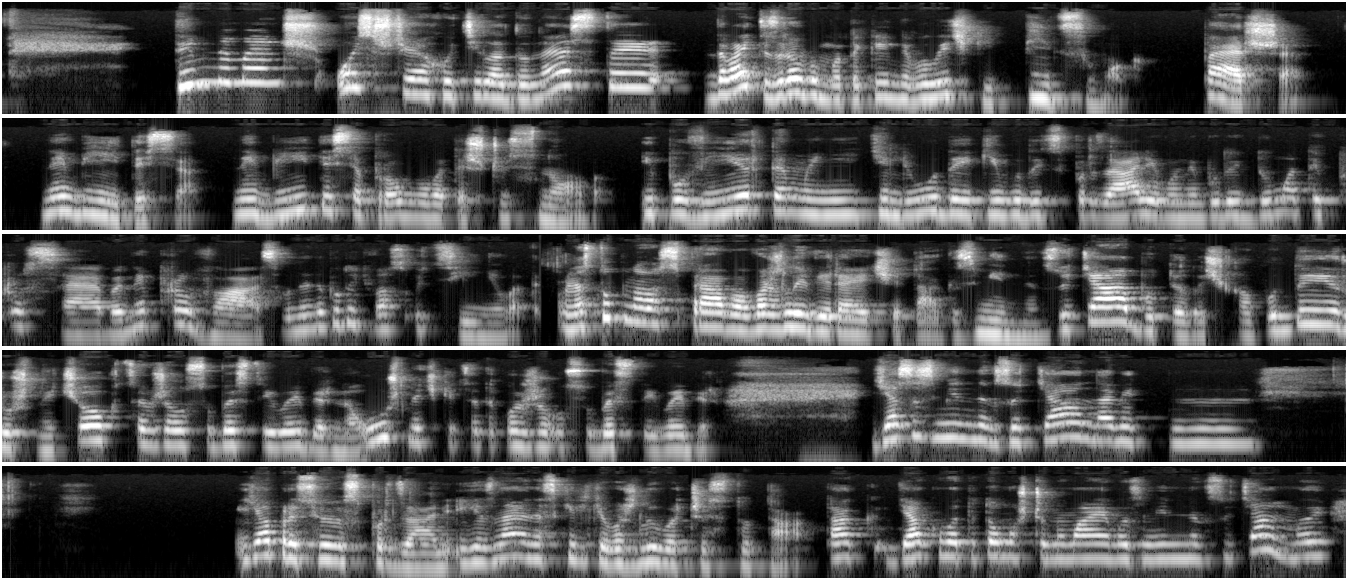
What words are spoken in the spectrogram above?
Тим не менш, ось що я хотіла донести. Давайте зробимо такий невеличкий підсумок. Перше, не бійтеся, не бійтеся пробувати щось нове. І повірте мені, ті люди, які будуть в спортзалі, вони будуть думати про себе, не про вас, вони не будуть вас оцінювати. Наступна справа важливі речі: так, змінне взуття, бутилочка води, рушничок це вже особистий вибір, наушнички це також особистий вибір. Я за змінне взуття навіть. Я працюю в спортзалі, і я знаю, наскільки важлива чистота. Так, дякувати тому, що ми маємо змінне взуття, ми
